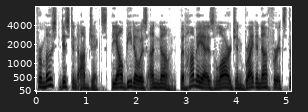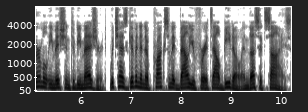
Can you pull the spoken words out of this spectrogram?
For most distant objects, the albedo is unknown, but Haumea is large and bright enough for its thermal emission to be measured, which has given an approximate value for its albedo and thus its size.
